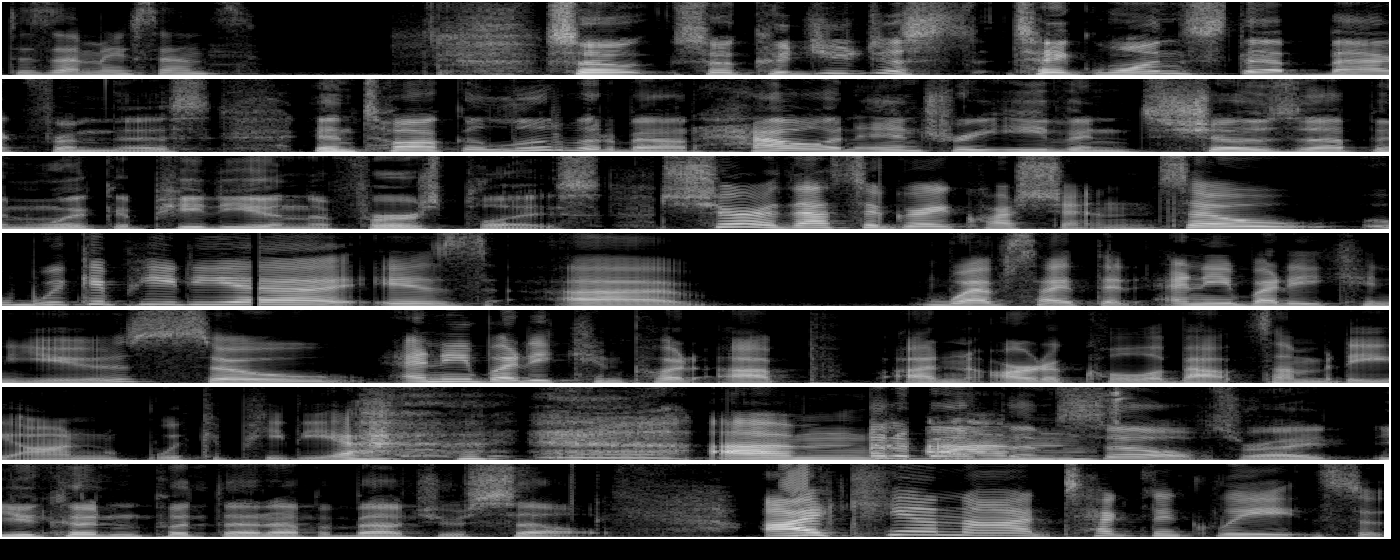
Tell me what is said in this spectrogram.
Does that make sense? So, so could you just take one step back from this and talk a little bit about how an entry even shows up in Wikipedia in the first place? Sure, that's a great question. So, Wikipedia is a website that anybody can use. So anybody can put up an article about somebody on Wikipedia. um, Not about um, themselves, right? You couldn't put that up about yourself. I cannot technically. So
